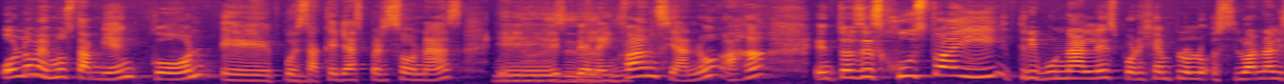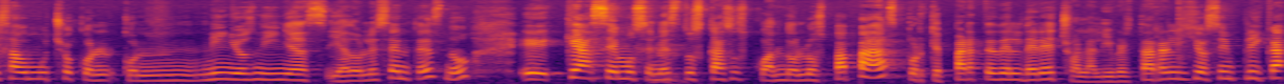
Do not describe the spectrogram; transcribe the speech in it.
o lo vemos también con eh, pues mm. aquellas personas eh, de, la infancia, ¿no? Ajá. Entonces justo ahí tribunales, por ejemplo, lo, lo han analizado mucho con, niños, niñas y adolescentes, ¿no? Eh, ¿Qué hacemos en estos casos cuando los papás, porque parte del derecho a la libertad religiosa implica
